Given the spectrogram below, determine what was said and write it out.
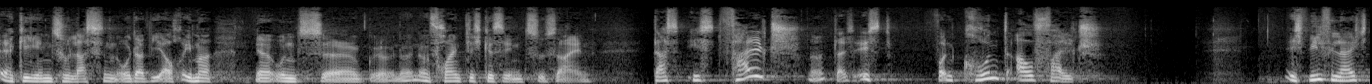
ergehen zu lassen oder wie auch immer uns freundlich gesinnt zu sein. Das ist falsch. Ne? Das ist von Grund auf falsch. Ich will vielleicht,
